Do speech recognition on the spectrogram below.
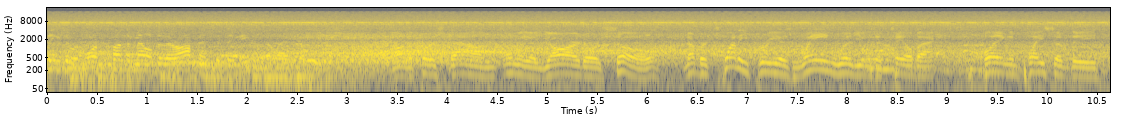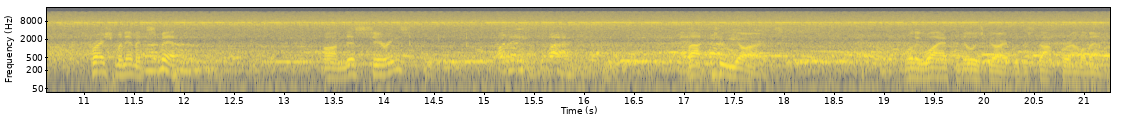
things that were more fundamental to their offense that they needed in the last couple of years. On the first down, only a yard or so. Number 23 is Wayne Williams at tailback, playing in place of the freshman Emmitt Smith on this series. About two yards. Willie Wyatt, the nose guard, with a stop for Alabama.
